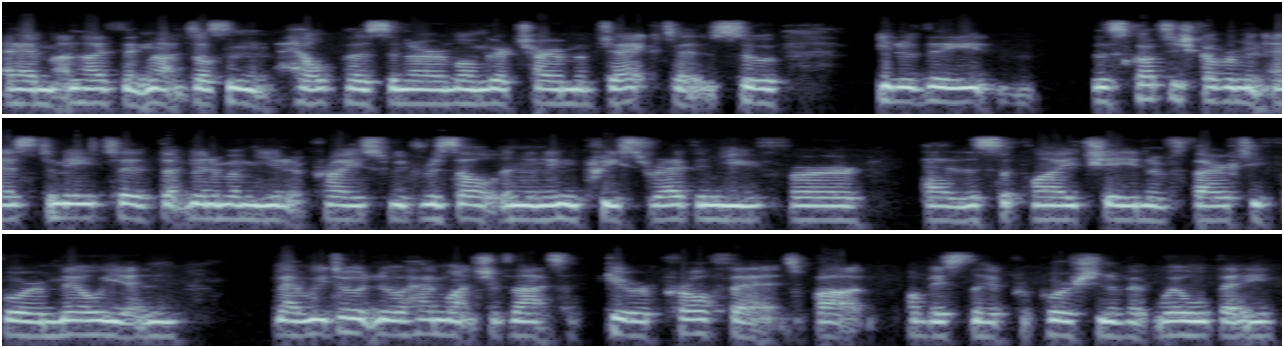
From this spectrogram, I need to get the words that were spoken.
um, and I think that doesn't help us in our longer term objectives. So, you know, the the Scottish Government estimated that minimum unit price would result in an increased revenue for uh, the supply chain of 34 million. Now, we don't know how much of that's pure profit, but obviously a proportion of it will be.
